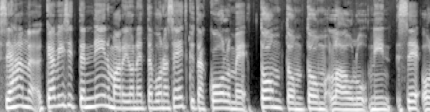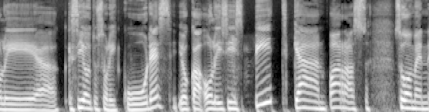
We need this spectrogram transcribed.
Sehän kävi sitten niin, Marion, että vuonna 73 Tom Tom Tom laulu, niin se oli, äh, sijoitus oli kuudes, joka oli siis pitkään paras Suomen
